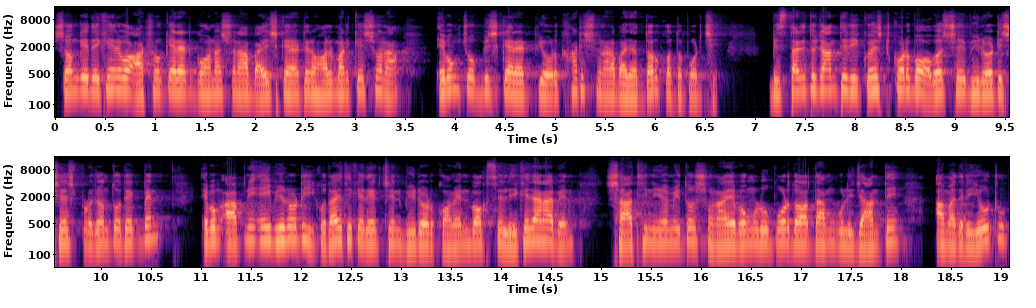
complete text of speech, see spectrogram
সঙ্গে দেখে নেব আঠেরো ক্যারেট গহনা সোনা, বাইশ ক্যারেটের হলমার্কের সোনা এবং চব্বিশ ক্যারেট পিওর খাঁটি সোনার বাজার দর কত পড়ছে। বিস্তারিত জানতে রিকোয়েস্ট করব, অবশ্যই ভিডিওটি শেষ পর্যন্ত দেখবেন এবং আপনি এই ভিডিওটি কোথায় থেকে দেখছেন ভিডিওর কমেন্ট বক্সে লিখে জানাবেন। সাথে নিয়মিত সোনা এবং রূপোর দর দামগুলি জানতে আমাদের ইউটিউব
